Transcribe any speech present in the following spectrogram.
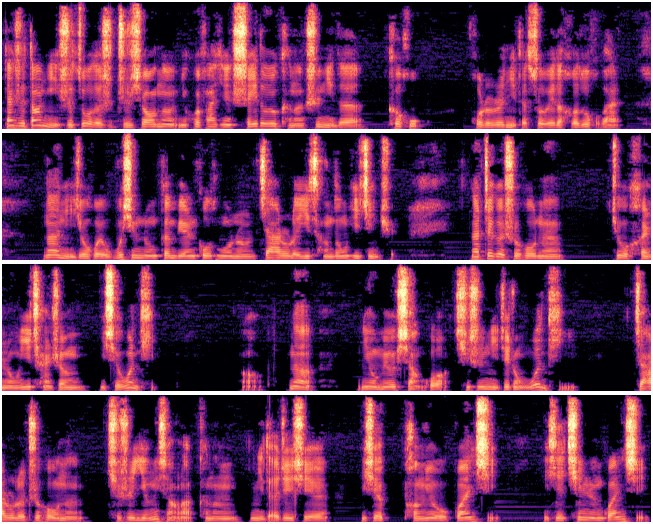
但是当你是做的是直销呢，你会发现谁都有可能是你的客户，或者说你的所谓的合作伙伴，那你就会无形中跟别人沟通过中加入了一层东西进去，那这个时候呢，就很容易产生一些问题啊。那你有没有想过，其实你这种问题加入了之后呢，其实影响了可能你的这些一些朋友关系。一些亲人关系，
